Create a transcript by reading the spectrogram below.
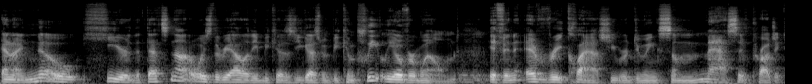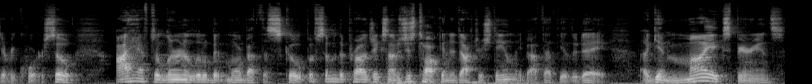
and I know here that that's not always the reality because you guys would be completely overwhelmed mm-hmm. if in every class you were doing some massive project every quarter. So I have to learn a little bit more about the scope of some of the projects. I was just talking to Dr. Stanley about that the other day. Again, my experience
